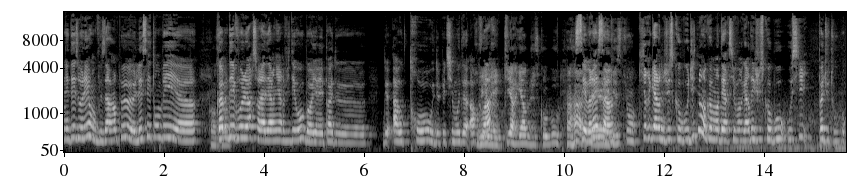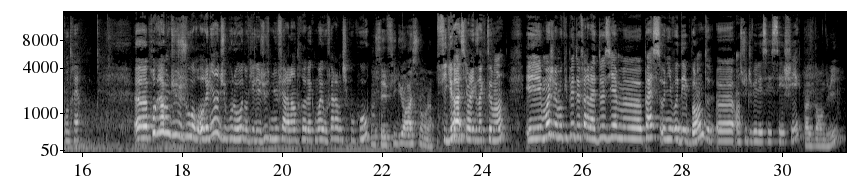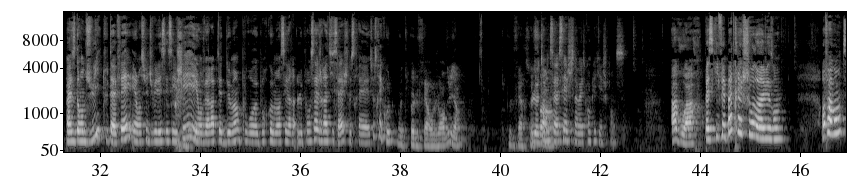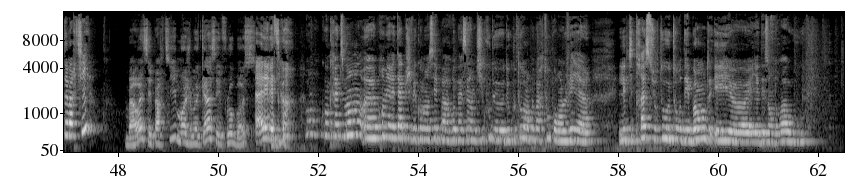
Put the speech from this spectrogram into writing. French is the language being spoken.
On est désolé, on vous a un peu euh, laissé tomber euh, comme des voleurs sur la dernière vidéo. Bon, il n'y avait pas de, de outro ou de petits mots de au revoir. Oui, mais qui regarde jusqu'au bout? C'est vrai ça. Question? Qui regarde jusqu'au bout? Dites-nous en commentaire si vous regardez jusqu'au bout ou si pas du tout, au contraire. Euh, programme du jour, Aurélien a du boulot, donc il est juste venu faire l'intro avec moi et vous faire un petit coucou. C'est figuration là. Figuration exactement. Et moi je vais m'occuper de faire la deuxième euh, passe au niveau des bandes. Euh, ensuite je vais laisser sécher. Passe d'enduit. Passe d'enduit, tout à fait. Et ensuite je vais laisser sécher et on verra peut-être demain pour, euh, pour commencer le, ponçage ratissage. Ce serait, ce serait cool. tu peux le faire aujourd'hui. Hein. Tu peux le faire ce Le temps que hein. ça sèche, ça va être compliqué je pense. À voir. Parce qu'il fait pas très chaud dans la maison. Enfin bon, c'est parti? Bah ouais, c'est parti. Moi, je me casse et Flo bosse. Allez, let's go concrètement, euh, première étape, je vais commencer par repasser un petit coup de, couteau un peu partout pour enlever euh, les petites traces, surtout autour des bandes. Et euh, il y a des endroits où...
